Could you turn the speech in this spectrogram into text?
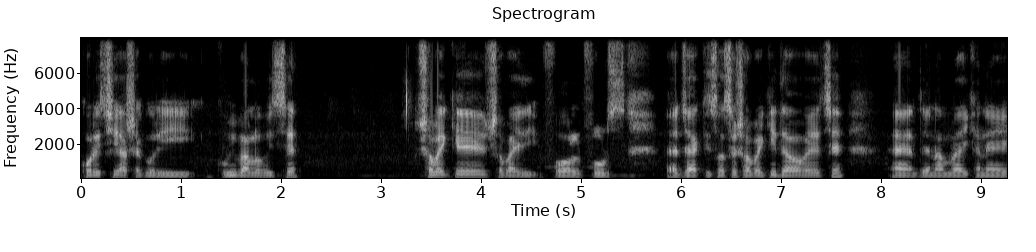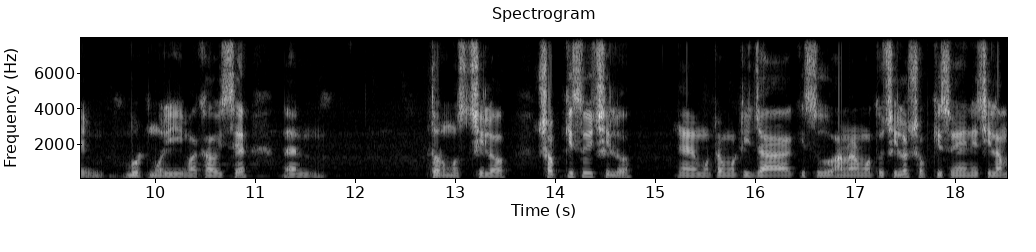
করেছি, আশা করি খুবই ভালো হয়েছে। সবাইকে সবাই ফল ফ্রুটস যা কিছু আছে সবাইকে দেওয়া হয়েছে। দেন আমরা এখানে বুট মুড়ি মাখা হয়েছে দেন তরমুজ ছিল সব কিছুই ছিল মোটামুটি যা কিছু আনার মতো ছিল সব কিছুই এনেছিলাম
